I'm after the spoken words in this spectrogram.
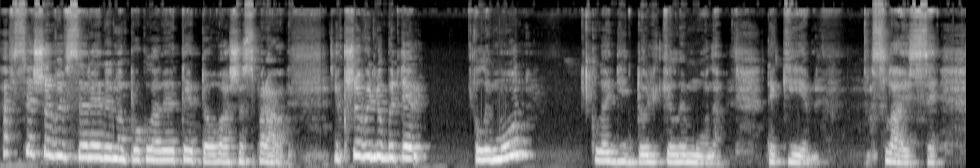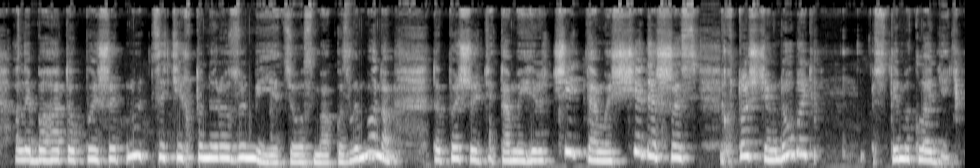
А все, що ви всередину покладете, то ваша справа. Якщо ви любите лимон, кладіть дольки лимона, такі слайси. Але багато пишуть, ну це ті, хто не розуміє цього смаку з лимоном, то пишуть там і гірчить, там і ще де щось. Хто з чим любить, з тим і кладіть.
